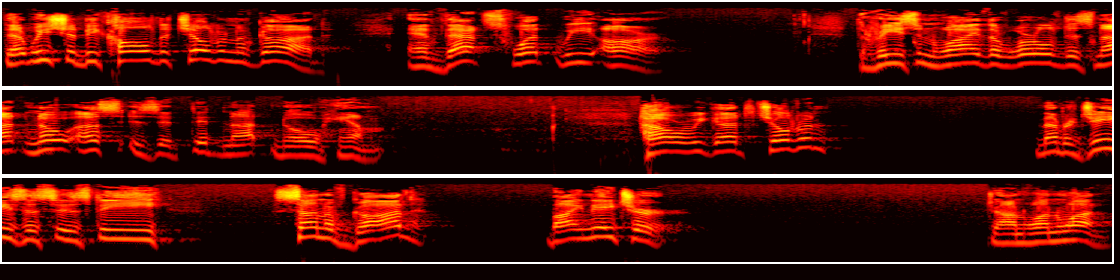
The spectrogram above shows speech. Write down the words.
that we should be called the children of God." And that's what we are. The reason why the world does not know us is it did not know him. How are we God's children? Remember, Jesus is the Son of God by nature. John 1 1.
